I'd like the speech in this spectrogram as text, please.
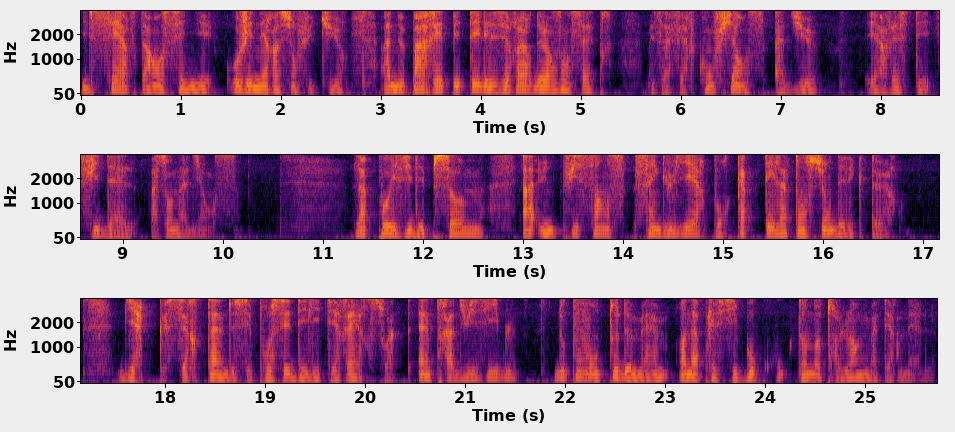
Ils servent à enseigner aux générations futures à ne pas répéter les erreurs de leurs ancêtres, mais à faire confiance à Dieu et à rester fidèles à son alliance. La poésie des psaumes a une puissance singulière pour capter l'attention des lecteurs. Bien que certains de ces procédés littéraires soient intraduisibles, nous pouvons tout de même en apprécier beaucoup dans notre langue maternelle.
